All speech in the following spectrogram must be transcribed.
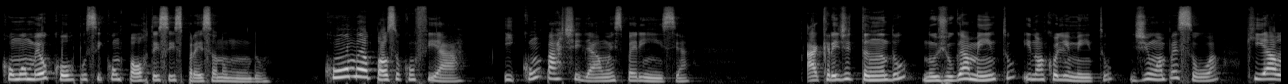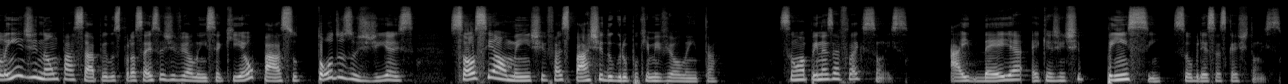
como o meu corpo se comporta e se expressa no mundo? Como eu posso confiar e compartilhar uma experiência acreditando no julgamento e no acolhimento de uma pessoa que, além de não passar pelos processos de violência que eu passo todos os dias, socialmente faz parte do grupo que me violenta. São apenas reflexões. A ideia é que a gente pense sobre essas questões.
